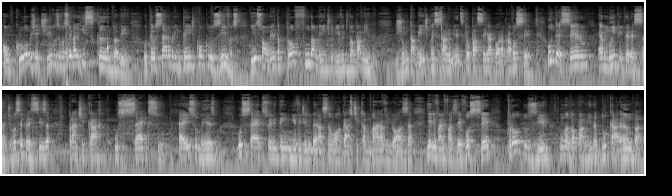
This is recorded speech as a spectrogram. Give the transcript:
conclua objetivos e você vai riscando ali. O teu cérebro entende conclusivas e isso aumenta profundamente o nível de dopamina, juntamente com esses alimentos que eu passei agora para você. O terceiro é muito interessante, você precisa praticar o sexo. É isso mesmo. O sexo ele tem um nível de liberação orgástica maravilhosa e ele vai fazer você produzir uma dopamina do caramba.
